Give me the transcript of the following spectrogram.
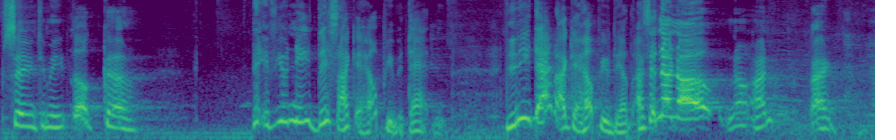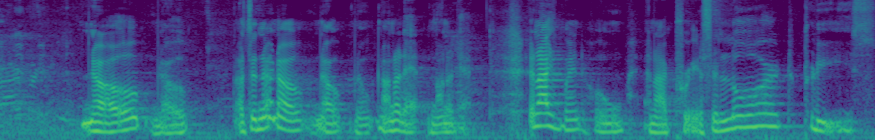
saying to me, Look, uh, if you need this, I can help you with that. You need that, I can help you with that. I said, no, no, no, I, I, no, no. I said, no, no, no, no, none of that, none of that. And I went home and I prayed. I said, Lord, please,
